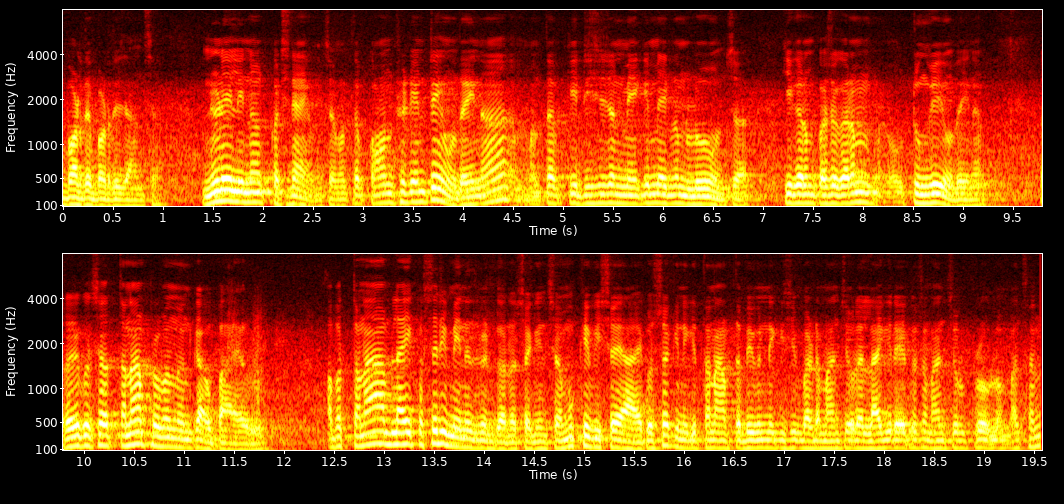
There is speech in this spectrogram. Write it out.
बढ्दै बढ्दै जान्छ। निर्णय लिन कठिनाइ हुन्छ मतलब कन्फिडेन्टै हुँदैन मतलब कि डिसिजन मेकिङमा एकदम लो हुन्छ। के गरौँ कसो गरौँ टुङ्गै हुँदैन। रहेको छ तनाव प्रबन्धनका उपायहरू। अब तनावलाई कसरी म्यानेजमेन्ट गर्न सकिन्छ? मुख्य विषय आएको छ किनकि तनाव त विभिन्न किसिमबाट मान्छेहरूलाई लागिरहेको छ मान्छेहरू प्रब्लममा छन्।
